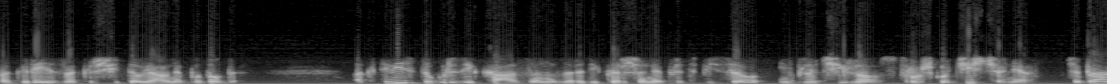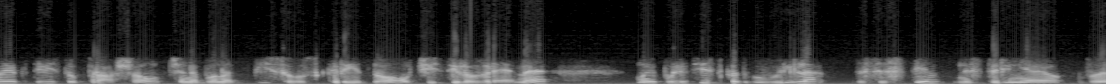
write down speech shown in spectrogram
da gre za kršitev javne podobe. Aktivistu grozi kazen zaradi kršanja predpisov in plačilo stroškov očiščenja. Čeprav je aktivist vprašal, če ne bo napisal skredo, očistilo vreme, mu je policistka odgovorila, da se s tem ne strinjajo v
